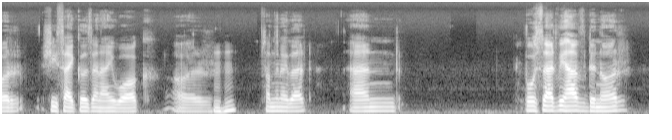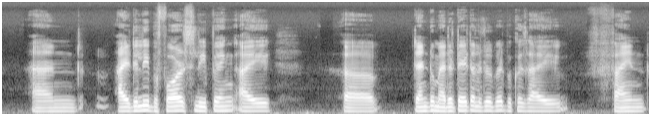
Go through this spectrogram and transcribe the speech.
or she cycles and i walk or hmm something like that. And post that we have dinner. And ideally before sleeping i uh, tend to meditate a little bit because i find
